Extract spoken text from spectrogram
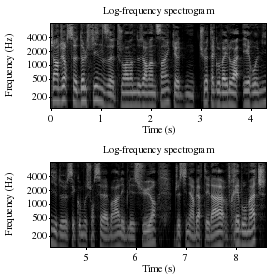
Chargers Dolphins, toujours à 22h25. euh, Tua Tagovailoa est remis de ses commotions cérébrales et blessures. Justin Herbert est là. Vrai beau match.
